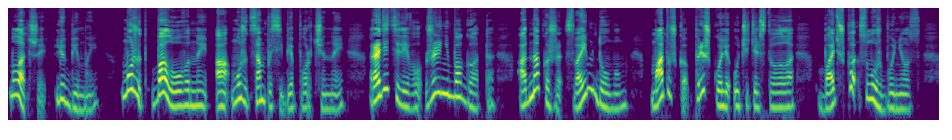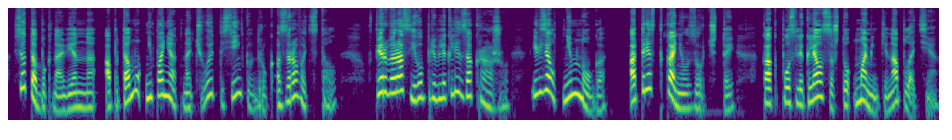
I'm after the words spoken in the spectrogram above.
младший, любимый. Может, балованный, а может, сам по себе порченный. Родители его жили небогато, однако же своим домом. Матушка при школе учительствовала, батюшка службу нес. Все-то обыкновенно, а потому непонятно, от чего это Сенька вдруг озоровать стал. В первый раз его привлекли за кражу и взял немного. Отрез ткани узорчатой, как после клялся, что маменьки на платье.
